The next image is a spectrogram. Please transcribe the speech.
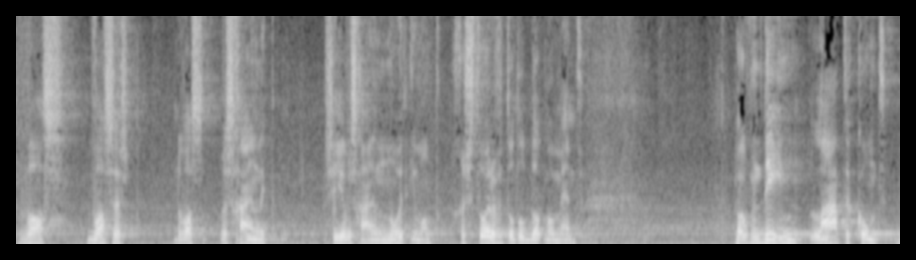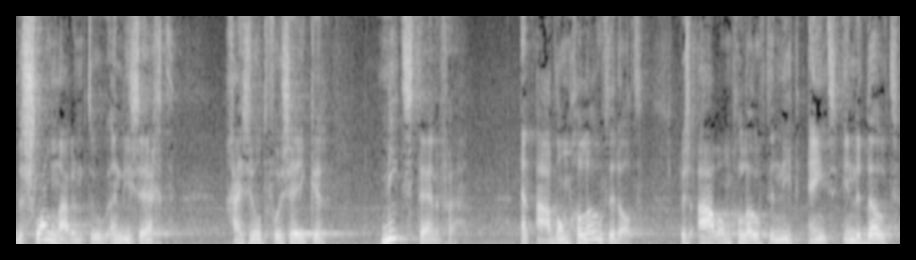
was. Was er, er was waarschijnlijk, zeer waarschijnlijk nooit iemand gestorven tot op dat moment. Bovendien, later komt de slang naar hem toe en die zegt, gij zult voor zeker niet sterven. En Adam geloofde dat. Dus Adam geloofde niet eens in de dood.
